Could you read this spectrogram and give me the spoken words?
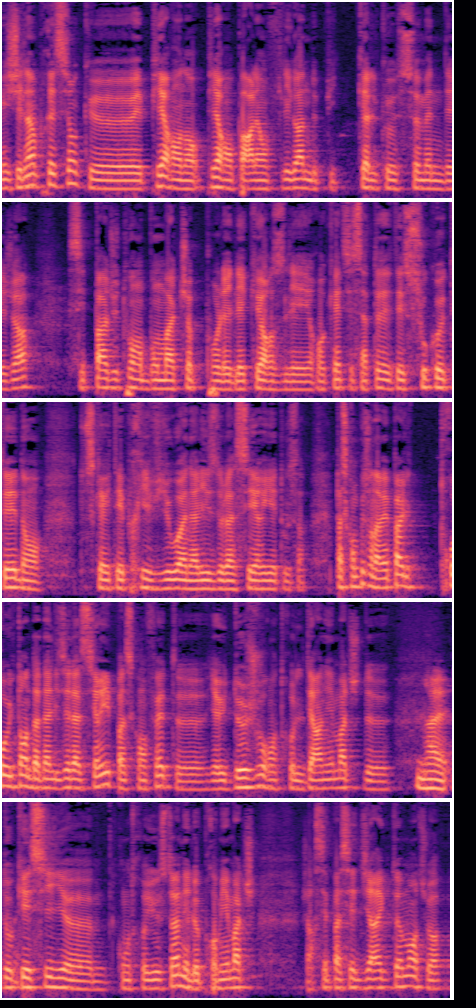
Mais j'ai l'impression que et Pierre en Pierre en parlait en filigrane depuis quelques semaines déjà. C'est pas du tout un bon match-up pour les Lakers, les Rockets, et ça a peut-être été sous-coté dans tout ce qui a été preview, analyse de la série et tout ça. Parce qu'en plus, on n'avait pas eu, trop eu le temps d'analyser la série, parce qu'en fait, euh, il y a eu deux jours entre le dernier match de Ouais. d'OKC euh, contre Houston et le premier match. Genre, c'est passé directement, tu vois.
